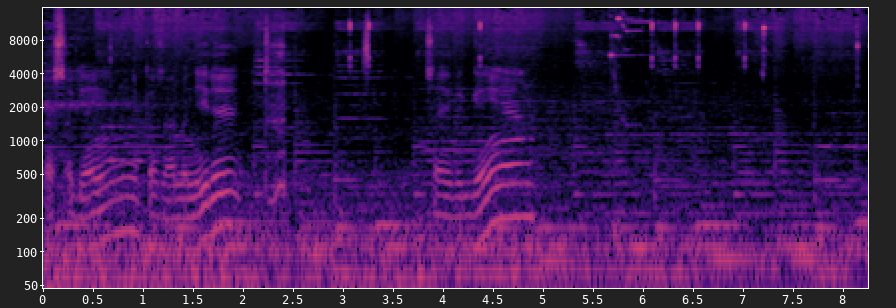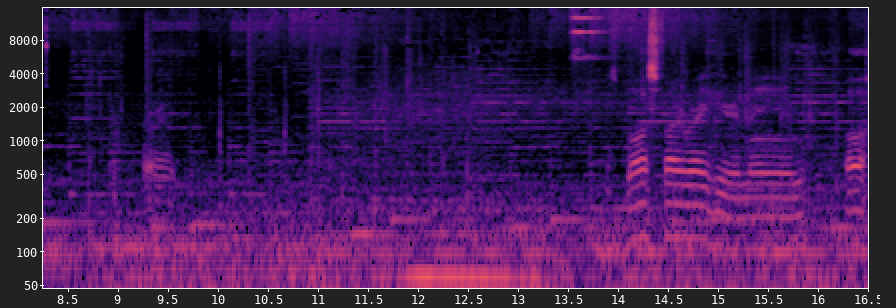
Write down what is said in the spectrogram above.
Press again because I'm gonna need it. Save again. Alright. This boss fight right here, man. Oh.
